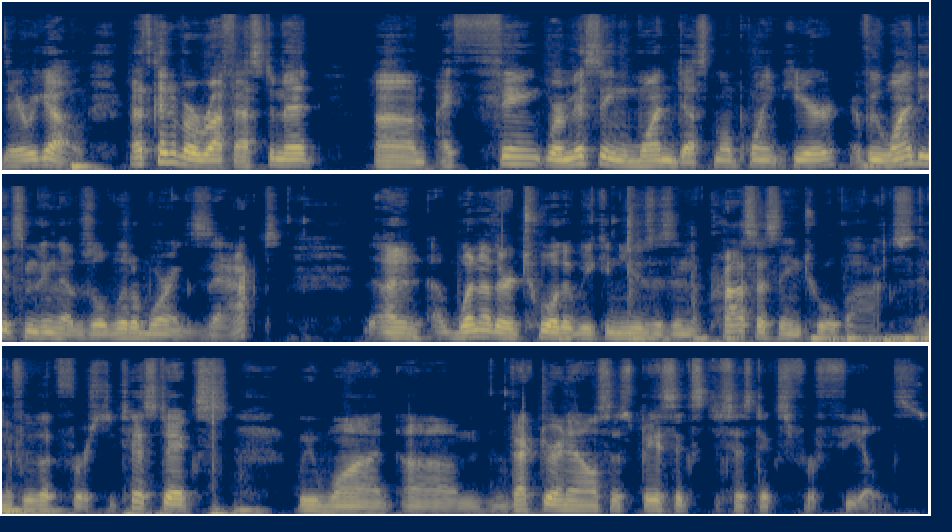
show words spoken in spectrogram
There we go. That's kind of a rough estimate. Um, I think we're missing one decimal point here. If we wanted to get something that was a little more exact, one other tool that we can use is in the processing toolbox. And if we look for statistics, we want um, vector analysis, basic statistics for fields.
